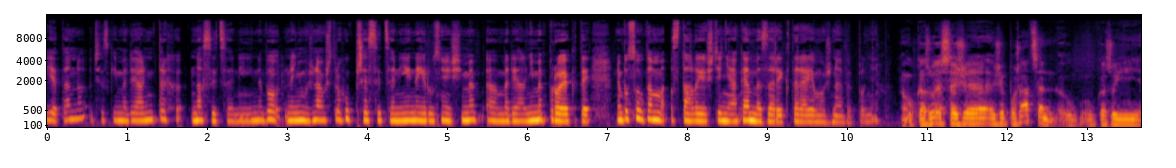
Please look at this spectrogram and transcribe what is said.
Je ten český mediální trh nasycený, nebo není možná už trochu přesycený nejrůznějšími eh, mediálními projekty, nebo jsou tam stále ještě nějaké mezery, které je možné vyplnit? No, ukazuje se, že, že pořád se ukazují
